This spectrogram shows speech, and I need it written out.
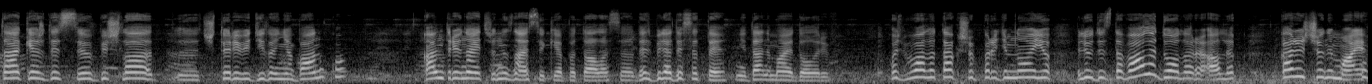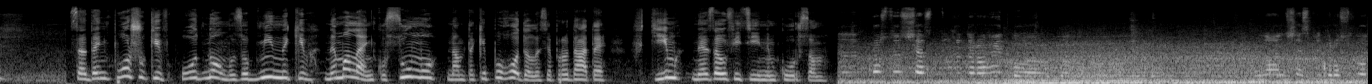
Так, я ж десь обійшла е, чотири відділення банку. Кантрів навіть не знаю, скільки я питалася. Десь біля десяти, ніде немає доларів. Хоч бувало так, що переді мною люди здавали долари, але кажуть, що немає. За день пошуків у одному з обмінників немаленьку суму нам таки погодилися продати. Втім, не за офіційним курсом. Просто зараз дуже дорогий долар. Воно зараз підросло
